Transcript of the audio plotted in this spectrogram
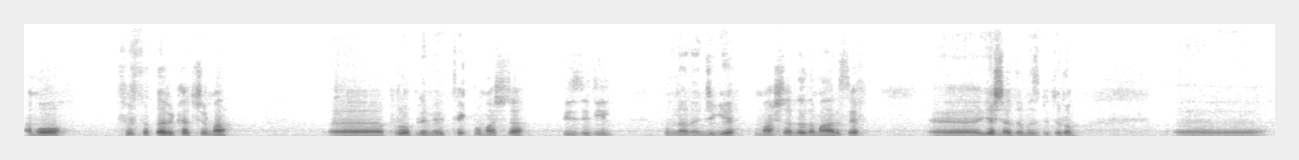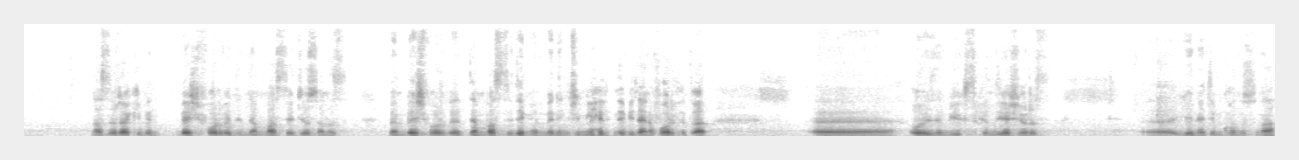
Ama o fırsatları kaçırma e, problemi tek bu maçta bizde değil. Bundan önceki maçlarda da maalesef e, yaşadığımız bir durum. E, nasıl rakibin 5 forvetinden bahsediyorsanız ben 5 forvetten bahsedemiyorum. Benim çünkü elimde bir tane forvet var. Ee, o yüzden büyük sıkıntı yaşıyoruz. Ee, yönetim konusuna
